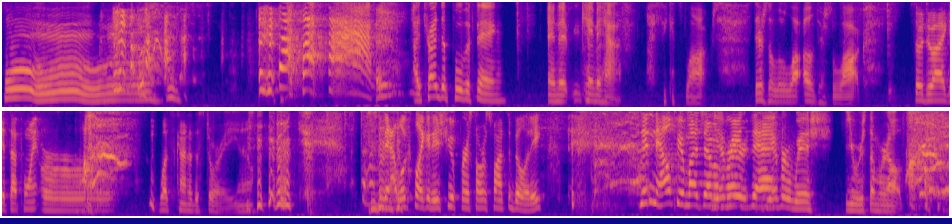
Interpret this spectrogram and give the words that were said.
Um. I tried to pull the thing, and it came in half. I think it's locked. There's a little lock. Oh, there's a lock. So, do I get that point, or what's kind of the story? You know, that looks like an issue of personal responsibility. Didn't help you much, I'm Do you, afraid, ever, Zach. do you ever wish you were somewhere else?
